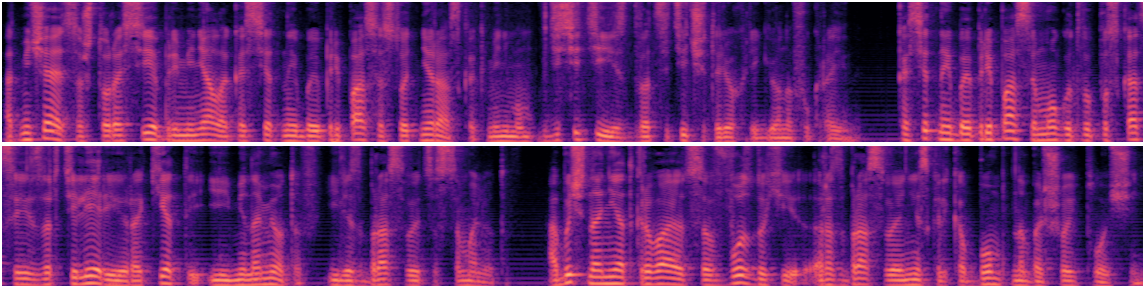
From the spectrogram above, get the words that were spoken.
Отмечается, что Россия применяла кассетные боеприпасы сотни раз, как минимум в 10 из 24 регионов Украины. Кассетные боеприпасы могут выпускаться из артиллерии, ракет и минометов или сбрасываются с самолетов. Обычно они открываются в воздухе, разбрасывая несколько бомб на большой площади.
